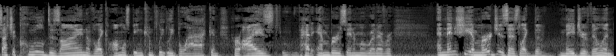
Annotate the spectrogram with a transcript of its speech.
such a cool design of like almost being completely black, and her eyes had embers in them or whatever. And then she emerges as like the major villain,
